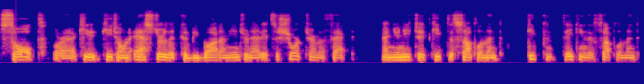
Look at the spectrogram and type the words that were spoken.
salt or a ketone ester that could be bought on the internet. It's a short-term effect, and you need to keep the supplement, keep con- taking the supplement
